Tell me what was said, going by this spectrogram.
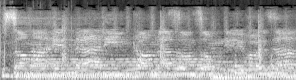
Sommer in Berlin, komm, lass uns um die Häuser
